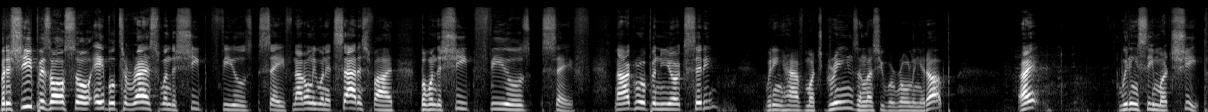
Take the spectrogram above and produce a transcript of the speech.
But a sheep is also able to rest when the sheep feels safe. Not only when it's satisfied, but when the sheep feels safe. Now, I grew up in New York City. We didn't have much greens unless you were rolling it up, right? We didn't see much sheep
